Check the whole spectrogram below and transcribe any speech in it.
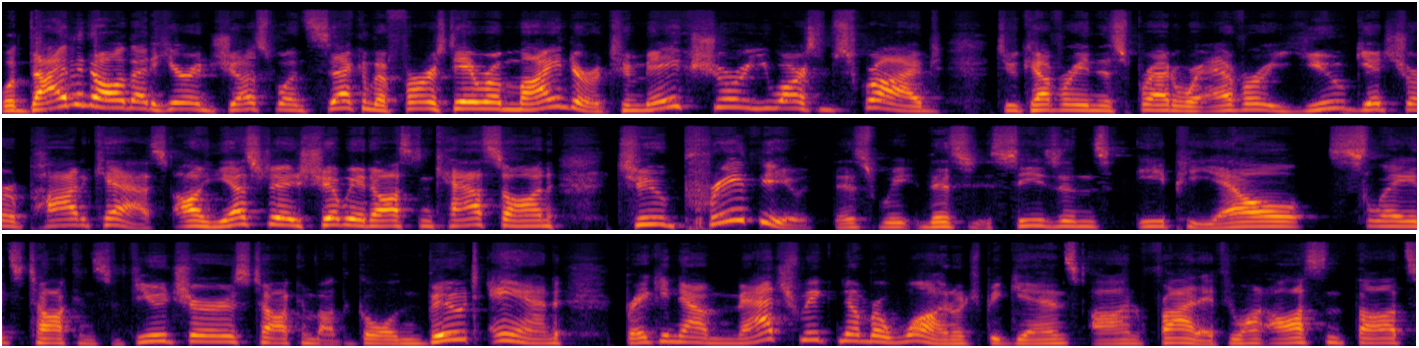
We'll dive into all that here in just one second, but first, a reminder to make sure you are subscribed to Covering the Spread wherever you get your podcasts. On yesterday's show, we had Austan Kas on to preview this week, this season's EPL slates, talking some futures, talking about the Golden Boot, and breaking down match week number one, which begins on Friday. If you want Austin thoughts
